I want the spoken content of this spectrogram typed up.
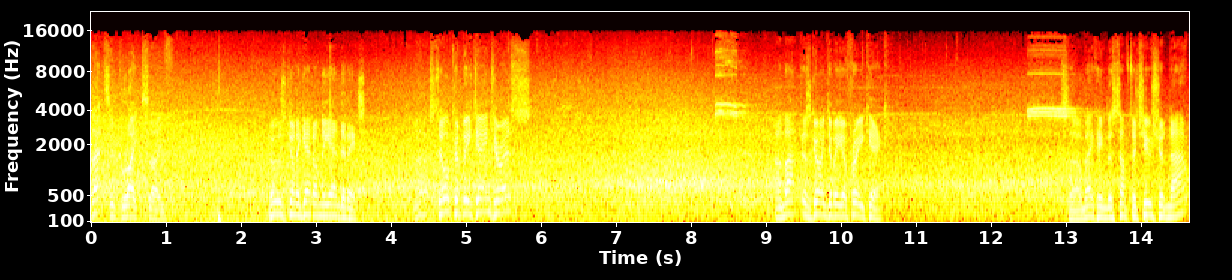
That's a great save. Who's going to get on the end of it? Well, it still could be dangerous. And that is going to be a free kick. So making the substitution now.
